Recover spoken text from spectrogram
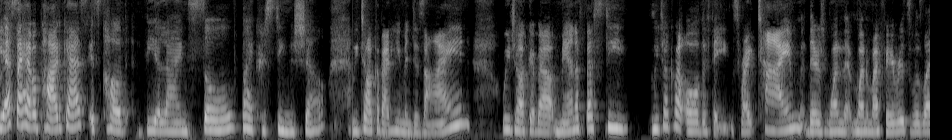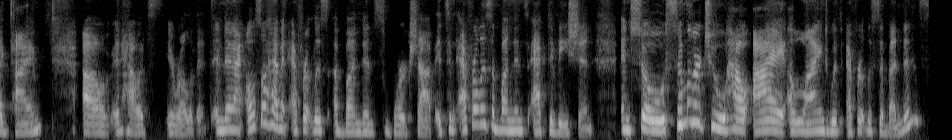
yes i have a podcast. It's called the aligned soul by christine michelle. We talk about human design. We talk about manifesting we talk about all the things, right? Time. There's one that one of my favorites was like time um, and how it's irrelevant. And then I also have an effortless abundance workshop. It's an effortless abundance activation. And so, similar to how I aligned with effortless abundance,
